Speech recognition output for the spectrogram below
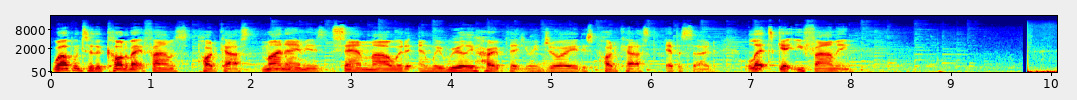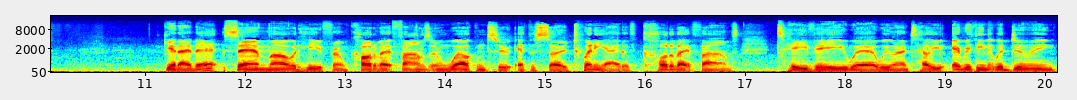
Welcome to the Cultivate Farms podcast. My name is Sam Marwood, and we really hope that you enjoy this podcast episode. Let's get you farming. G'day there, Sam Marwood here from Cultivate Farms, and welcome to episode 28 of Cultivate Farms TV, where we want to tell you everything that we're doing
